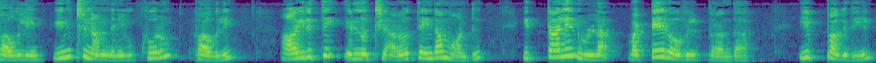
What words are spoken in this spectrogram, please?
பவுலின் இன்று நாம் நினைவு கூறும் பவுலின் ஆயிரத்தி எண்ணூற்றி அறுபத்தைந்தாம் ஆண்டு இத்தாலியில் உள்ள வட்டேரோவில் பிறந்தார். இப்பகுதியில்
